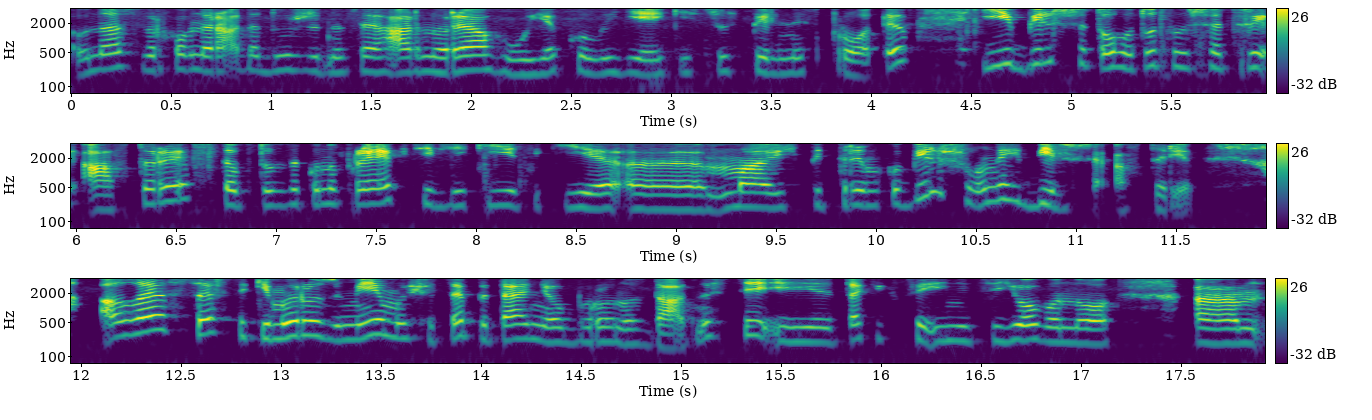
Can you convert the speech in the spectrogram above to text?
У нас Верховна Рада дуже на це гарно реагує, коли є якийсь суспільний спротив. І більше того, тут лише три автори. Тобто, в законопроєктів, які такі е, мають підтримку більшу, у них більше авторів. Але все ж таки ми розуміємо, що це питання обороноздатності, і так як це ініційовано. Е,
